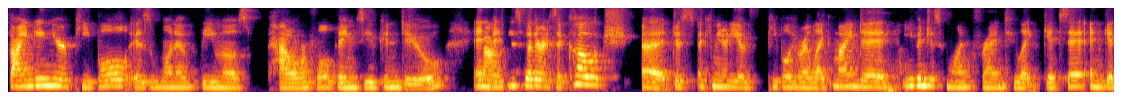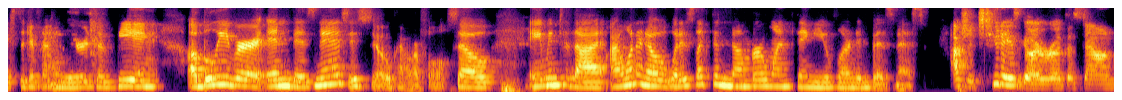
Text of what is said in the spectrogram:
finding your people is one of the most powerful things you can do. In yeah. business whether it's a coach uh, just a community of people who are like-minded even just one friend who like gets it and gets the different layers of being a believer in business is so powerful. So aim into that. I want to know what is like the number one thing you've learned in business? Actually two days ago i wrote this down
